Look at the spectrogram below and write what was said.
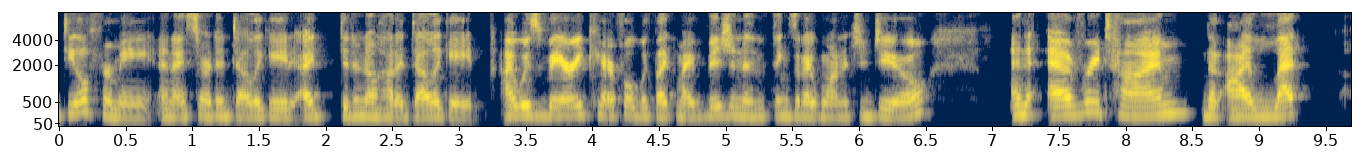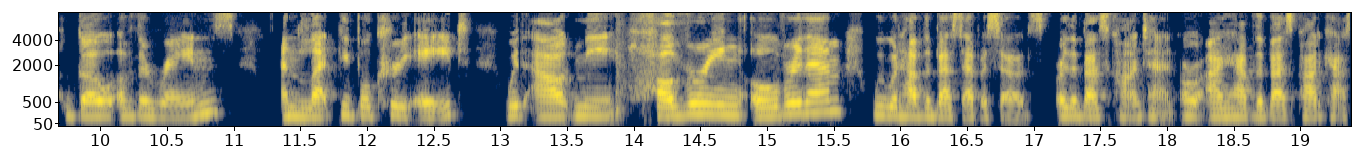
deal for me and i started delegating i didn't know how to delegate i was very careful with like my vision and the things that i wanted to do and every time that i let go of the reins and let people create without me hovering over them we would have the best episodes or the best content or i have the best podcast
